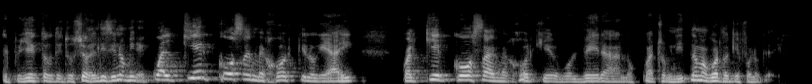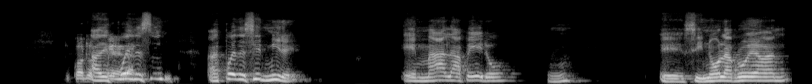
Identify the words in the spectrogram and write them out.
el proyecto de constitución, él dice, no, mire, cualquier cosa es mejor que lo que hay cualquier cosa es mejor que volver a los cuatro ministros. No me acuerdo qué fue lo que dijo. A después, decir, después decir, mire, es mala, pero eh, si no la aprueban,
